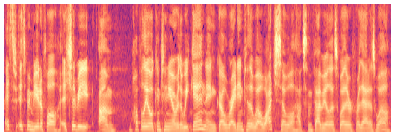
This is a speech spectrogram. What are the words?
It's it's been beautiful. It should be. Um, hopefully, it will continue over the weekend and go right into the whale watch. So we'll have some fabulous weather for that as well.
